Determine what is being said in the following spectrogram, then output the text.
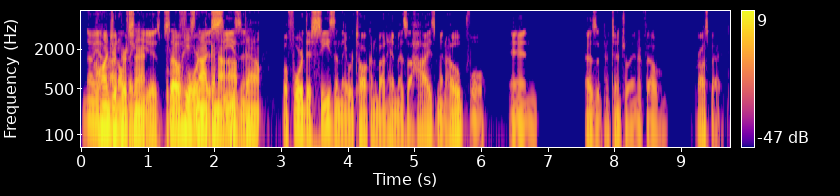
No, yeah, I hundred don't think percent. he is. So he's not going to opt out. Before this season, they were talking about him as a Heisman hopeful and as a potential NFL prospect.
